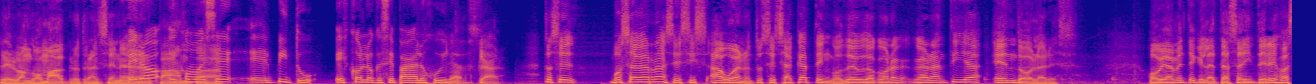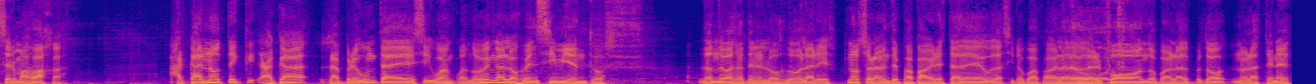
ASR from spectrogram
Del Banco Macro, Transener, Pero es como dice el Pitu, es con lo que se paga a los jubilados. Claro. Entonces, vos agarrás y decís, ah, bueno, entonces acá tengo deuda con gar- garantía en dólares. Obviamente que la tasa de interés va a ser más baja. Acá no te acá la pregunta es, bueno, cuando vengan los vencimientos, ¿dónde vas a tener los dólares? No solamente para pagar esta deuda, sino para pagar la deuda del fondo, para la no las tenés.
